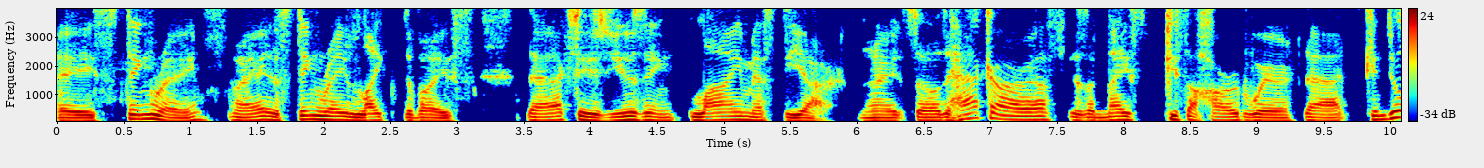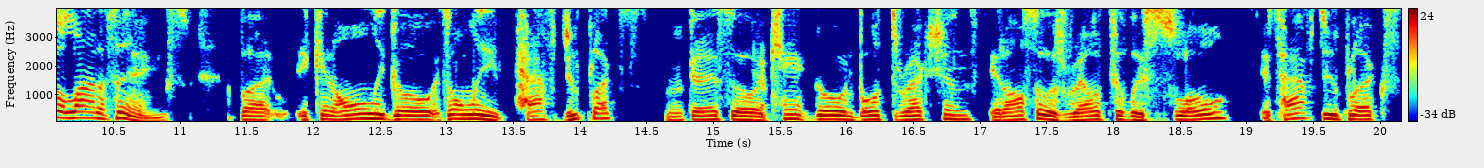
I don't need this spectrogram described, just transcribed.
a Stingray, right? A Stingray like device that actually is using Lime SDR, right? So the HackRF is a nice piece of hardware that can do a lot of things, but it can only go, it's only half duplex, okay? So it can't go in both directions. It also is relatively slow it's half duplex.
